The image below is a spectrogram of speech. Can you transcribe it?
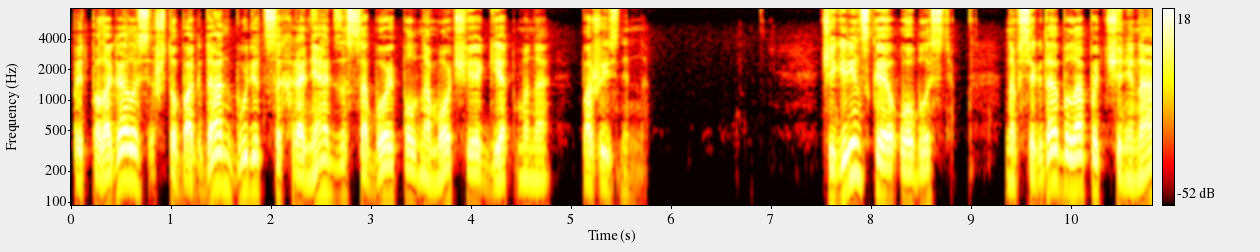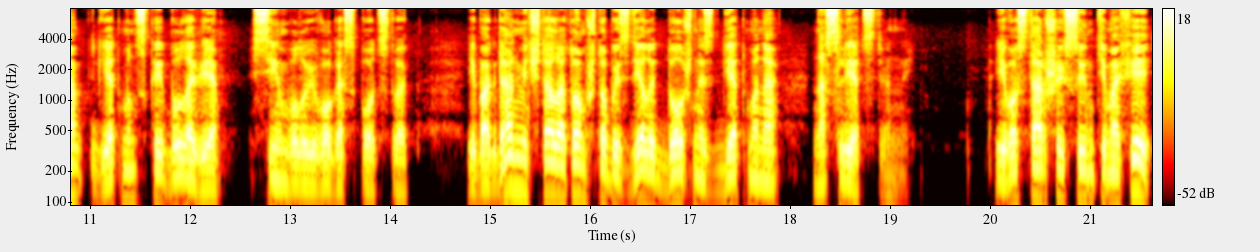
предполагалось, что Богдан будет сохранять за собой полномочия гетмана пожизненно. Чигиринская область навсегда была подчинена гетманской булаве, символу его господства, и Богдан мечтал о том, чтобы сделать должность гетмана наследственной. Его старший сын Тимофей,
